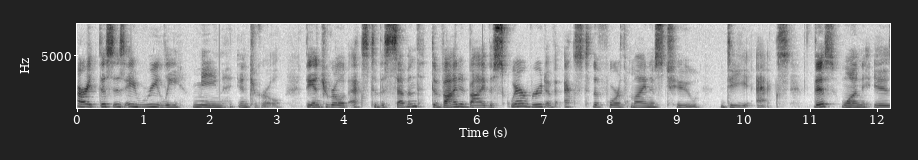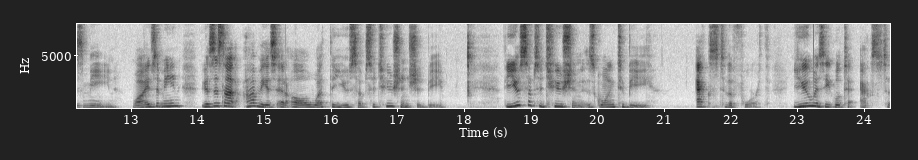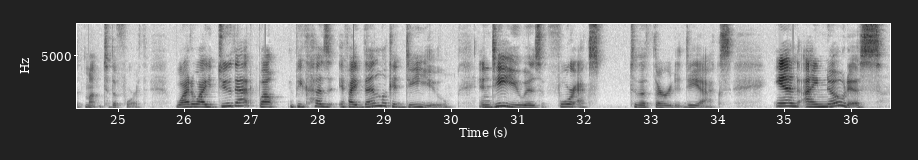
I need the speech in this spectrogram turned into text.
All right, this is a really mean integral. The integral of x to the seventh divided by the square root of x to the fourth minus 2 dx. This one is mean. Why is it mean? Because it's not obvious at all what the u substitution should be. The u substitution is going to be x to the fourth. u is equal to x to, to the fourth. Why do I do that? Well, because if I then look at du, and du is 4x to the third dx, and I notice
